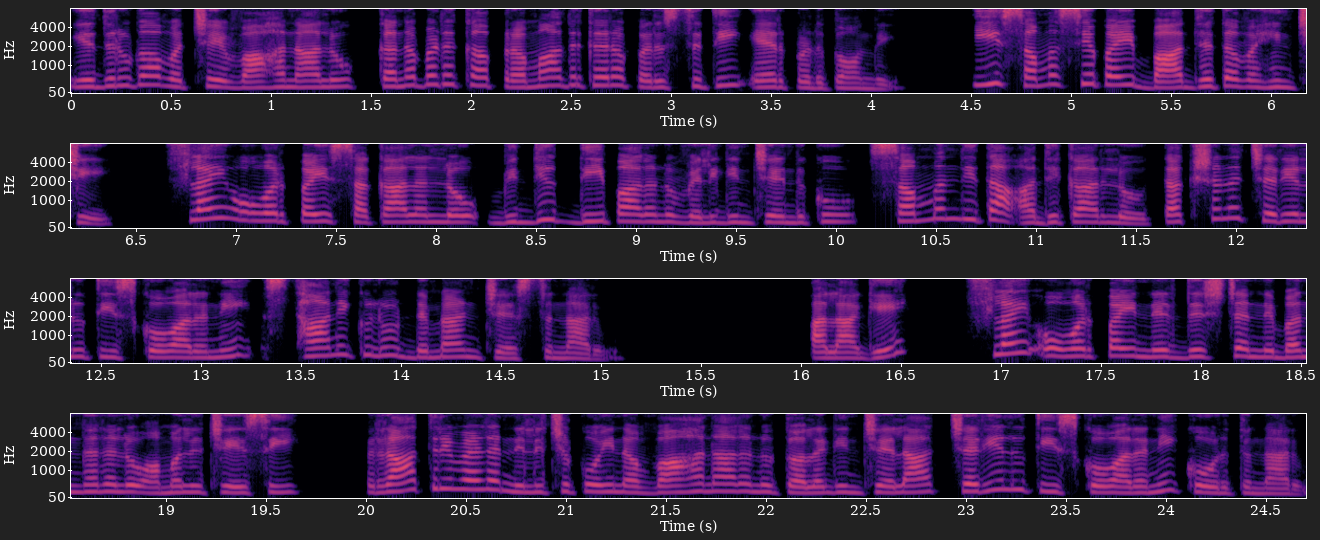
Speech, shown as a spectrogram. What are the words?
ఎదురుగా వచ్చే వాహనాలు కనబడక ప్రమాదకర పరిస్థితి ఏర్పడుతోంది. ఈ సమస్యపై బాధ్యత వహించి ఫ్లైఓవర్పై సకాలంలో విద్యుత్ దీపాలను వెలిగించేందుకు సంబంధిత అధికారులు తక్షణ చర్యలు తీసుకోవాలని స్థానికులు డిమాండ్ చేస్తున్నారు. అలాగే ఫ్లైఓవర్పై నిర్దిష్ట నిబంధనలు అమలు చేసి రాత్రివేళ నిలిచిపోయిన వాహనాలను తొలగించేలా చర్యలు తీసుకోవాలని కోరుతున్నారు.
